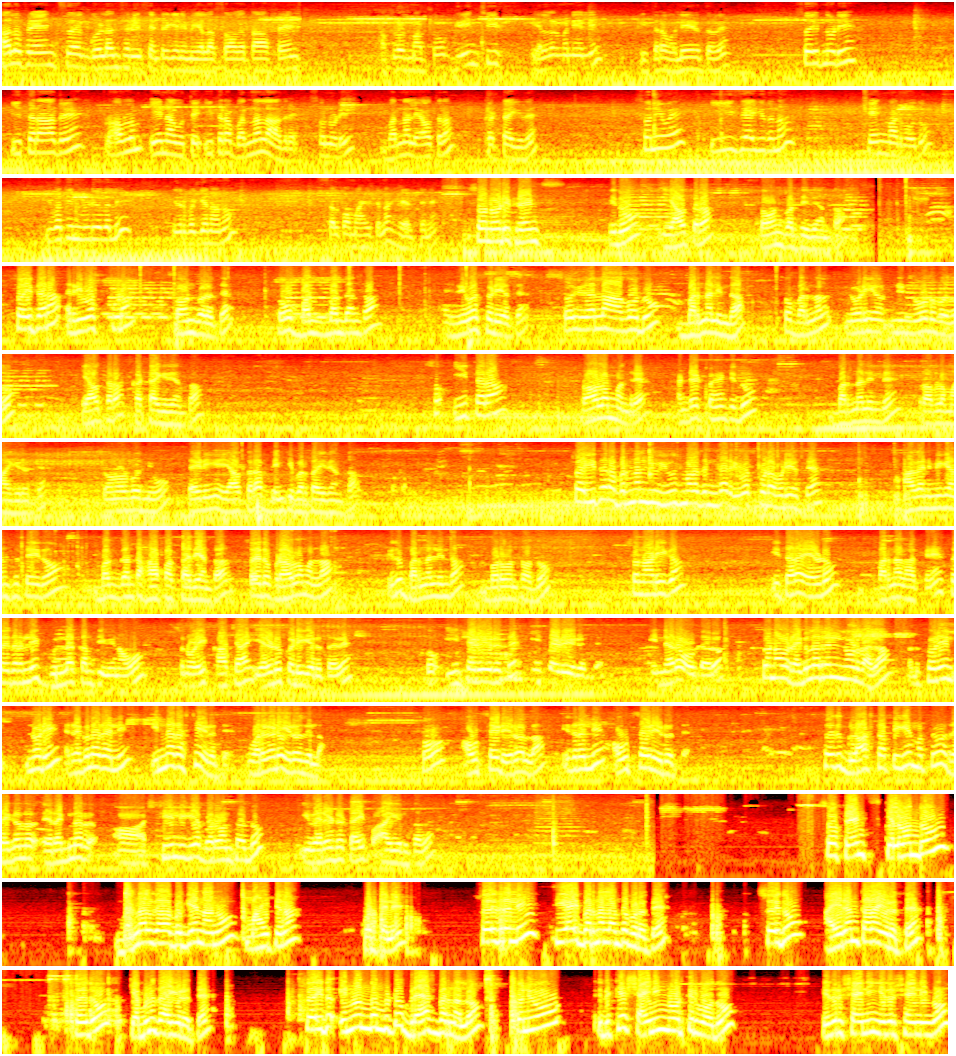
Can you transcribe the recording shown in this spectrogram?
Hello friends golden service ಸೆಂಟರ್ಗೆ ನಿಮಗೆಲ್ಲ ಸ್ವಾಗತ. ಫ್ರೆಂಡ್ಸ್ ಅಪ್ಲೋಡ್ ಮಾಡಿಸೋ. ಗ್ರೀನ್ ಚೀಫ್ ಎಲ್ಲರ ಮನೆಯಲ್ಲಿ ಈ ಥರ ಒಲೆ ಇರ್ತವೆ. ಸೊ ಇದು ನೋಡಿ, ಈ ಥರ ಆದರೆ ಪ್ರಾಬ್ಲಮ್ ಏನಾಗುತ್ತೆ? ಈ ಥರ ಬರ್ನಲ್ ಆದರೆ. ಸೊ ನೋಡಿ ಬರ್ನಲ್ ಯಾವ ಥರ ಕಟ್ಟಾಗಿದೆ ಸೊ ನೀವೇ ಈಸಿಯಾಗಿ ಇದನ್ನು ಚೇಂಜ್ ಮಾಡ್ಬೋದು. ಇವತ್ತಿನ ವಿಡಿಯೋದಲ್ಲಿ ಇದ್ರ ಬಗ್ಗೆ ನಾನು ಸ್ವಲ್ಪ ಮಾಹಿತಿನ ಹೇಳ್ತೇನೆ. ಸೊ ನೋಡಿ ಫ್ರೆಂಡ್ಸ್ ಇದು ಯಾವ ಥರ ಸೌಂಡ್ ಬರ್ತಿದೆ ಅಂತ. ಸೊ ಈ ತರ ರಿವರ್ಸ್ ಕೂಡ ಸೌಂಡ್ ಬರುತ್ತೆ. ಸೊ ಬಗ್ ಬಗ್ ಅಂತ ರಿವರ್ಸ್ ಹೊಡಿಯುತ್ತೆ. ಸೊ ಇದೆಲ್ಲ ಆಗೋದು ಬರ್ನಲ್ ಇಂದ. ಸೊ ಬರ್ನಲ್ ನೋಡಿ, ನೀವು ನೋಡ್ಬೋದು ಯಾವ ತರ ಕಟ್ ಆಗಿದೆ ಅಂತ. ಸೊ ಈ ತರ ಪ್ರಾಬ್ಲಮ್ ಅಂದ್ರೆ ಹಂಡ್ರೆಡ್ ಪರ್ಸೆಂಟ್ ಇದು ಬರ್ನಲ್ ಇಂದೇ ಪ್ರಾಬ್ಲಮ್ ಆಗಿರುತ್ತೆ. ಸೊ ನೋಡ್ಬೋದು ನೀವು ಸೈಡಿಗೆ ಯಾವ ತರ ಬೆಂಕಿ ಬರ್ತಾ ಇದೆ ಅಂತ. ಸೊ ಈ ತರ ಬರ್ನಲ್ ನೀವು ಯೂಸ್ ಮಾಡೋದ್ರಿಂದ ರಿವರ್ಸ್ ಕೂಡ ಹೊಡೆಯುತ್ತೆ. ಆಗ ನಿಮಗೆ ಅನ್ಸುತ್ತೆ ಇದು ಬಗ್ ಅಂತ ಹಾಫ್ ಆಗ್ತಾ ಇದೆ ಅಂತ. ಸೊ ಇದು ಪ್ರಾಬ್ಲಮ್ ಅಲ್ಲ. ಇದು ಬರ್ನಲ್ಲಿಂದ ಬರುವಂತದ್ದು ಸೊ ನಾಡೀಗ ಈ ತರ ಎರಡು ಬರ್ನಲ್ ಹಾಕ್ತೀನಿ. ಸೊ ಇದರಲ್ಲಿ ಗುಲ್ಲಕ್ ಅಂತೀವಿ ನಾವು. ಸೊ ನೋಡಿ ಕಾಚ ಎರಡು ಕಡೆಗೆ ಇರುತ್ತವೆ. ಸೊ ಈ ಸೈಡು ಇರುತ್ತೆ, ಈ ಸೈಡು ಇರುತ್ತೆ. ಇನ್ನರ್ ಔಟರ್ ಸೊ ನಾವು ರೆಗ್ಯುಲರ್ ಅಲ್ಲಿ ನೋಡಿದಾಗ ನೋಡಿ ನೋಡಿ ರೆಗ್ಯುಲರ್ ಅಲ್ಲಿ ಇನ್ನರ್ ಅಷ್ಟೇ ಇರುತ್ತೆ. ಹೊರಗಡೆ ಇರೋದಿಲ್ಲ. ಸೊ ಔಟ್ ಸೈಡ್ ಇರೋಲ್ಲ. ಇದರಲ್ಲಿ ಔಟ್ ಸೈಡ್ ಇರುತ್ತೆ. ಸೊ ಇದು ಗ್ಲಾಸ್ ಟಾಪಿಗೆ ಮತ್ತು ರೆಗ್ಯುಲರ್ ರೆಗ್ಯುಲರ್ ಸ್ಟೀಲಿಗೆ ಬರುವಂತದ್ದು ಇವೆರಡು ಟೈಪ್ ಆಗಿರ್ತವೆ. ಸೊ ಫ್ರೆಂಡ್ಸ್ ಕೆಲವೊಂದು ಬರ್ನಲ್ಗಳ ಬಗ್ಗೆ ನಾನು ಮಾಹಿತಿನ ಕೊಡ್ತೇನೆ. ಸೊ ಇದರಲ್ಲಿ ಸಿ ಐ ಬರ್ನಲ್ ಅಂತ ಬರುತ್ತೆ. ಸೊ ಇದು ಐರನ್ ತರ ಇರುತ್ತೆ. ಸೊ ಇದು ಕೆಬ್ಬಣದಾಗಿರುತ್ತೆ ಸೊ ಇದು ಇನ್ನೊಂದು ಬಂದ್ಬಿಟ್ಟು ಬ್ರಾಸ್ ಬರ್ನಲ್ ಸೊ ನೀವು ಇದಕ್ಕೆ ಶೈನಿಂಗ್ ನೋಡ್ತಿರ್ಬೋದು. ಇದ್ರ ಶೈನಿಂಗ್ ಇದ್ರ ಶೈನಿಂಗು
